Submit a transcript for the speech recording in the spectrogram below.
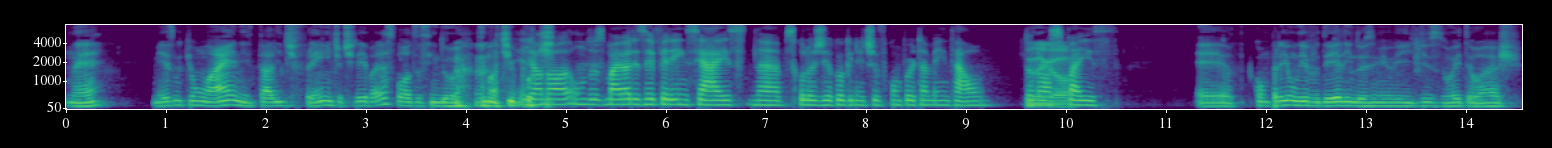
né? Mesmo que online, tá ali de frente, eu tirei várias fotos assim do, do notebook. Ele é um dos maiores referenciais na psicologia cognitivo comportamental do nosso país. É, eu comprei um livro dele em 2018, eu acho,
